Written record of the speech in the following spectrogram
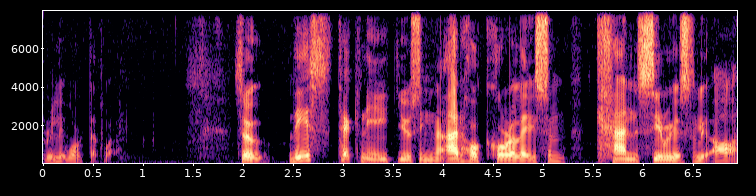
really work that well. So this technique using an ad hoc correlation can seriously uh,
